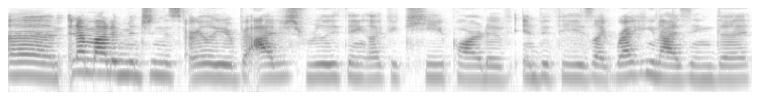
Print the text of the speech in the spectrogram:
um, and I might have mentioned this earlier, but I just really think like a key part of empathy is like recognizing the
